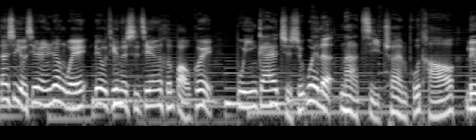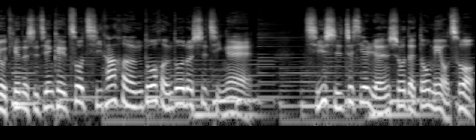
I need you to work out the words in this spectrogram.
但是有些人认为六天的时间很宝贵，不应该只是为了那几串葡萄。六天的时间可以做其他很多很多的事情。哎，其实这些人说的都没有错，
